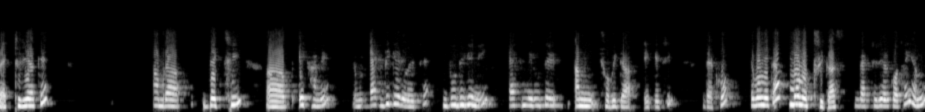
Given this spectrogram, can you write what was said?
ব্যাকটেরিয়াকে আমরা দেখছি এখানে। একদিকে রয়েছে, দুদিকে নেই। এক মেরুতে আমি ছবিটা এঁকেছি, দেখো। এবং এটা মনোট্রিকাস ব্যাকটেরিয়ার কথাই আমি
